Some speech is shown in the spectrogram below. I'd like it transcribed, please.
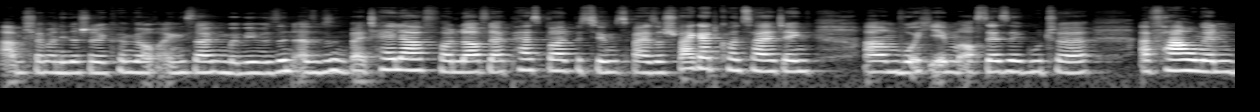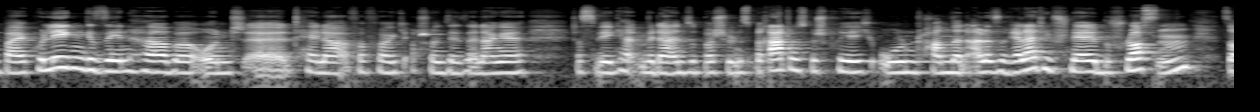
Aber ich glaube, an dieser Stelle können wir auch eigentlich sagen, bei wem wir sind. Also wir sind bei Taylor von Love Life Passport bzw. Schweigert Consulting, ähm, wo ich eben auch sehr, sehr gute Erfahrungen bei Kollegen gesehen habe und äh, Taylor verfolge ich auch schon sehr, sehr lange. Deswegen hatten wir da ein super schönes Beratungsgespräch und haben dann alles relativ schnell beschlossen. So,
